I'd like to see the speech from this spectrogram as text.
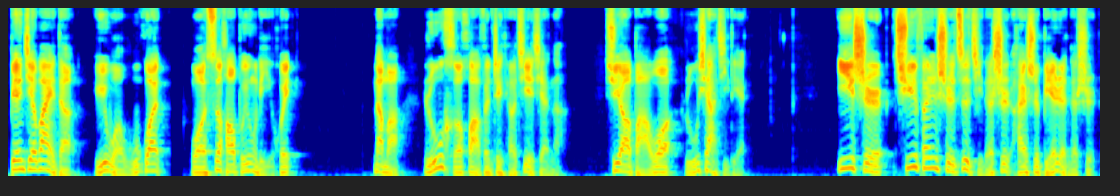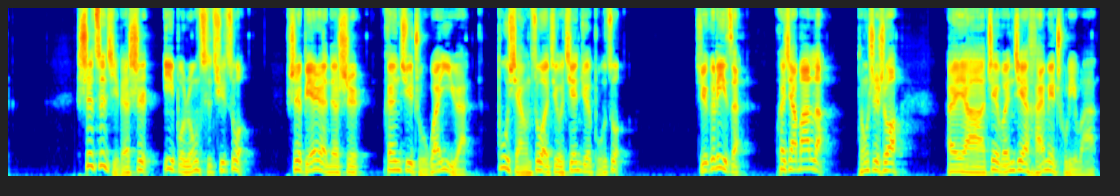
边界外的与我无关，我丝毫不用理会。那么。如何划分这条界限呢？需要把握如下几点：一是区分是自己的事还是别人的事。是自己的事，义不容辞去做；是别人的事，根据主观意愿，不想做就坚决不做。举个例子，快下班了，同事说：“哎呀，这文件还没处理完。”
